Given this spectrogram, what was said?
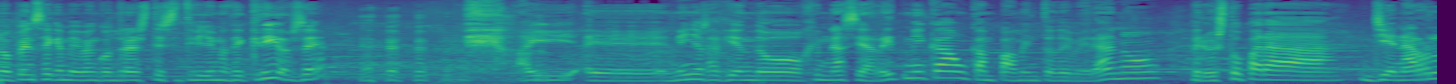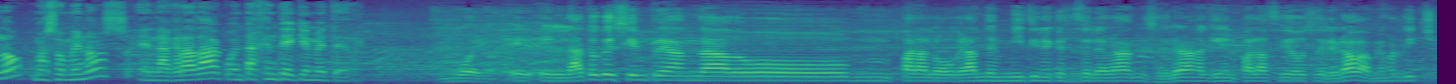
No pensé que me iba a encontrar este sitio lleno de críos, ¿eh? Hay eh, niños haciendo gimnasia rítmica, un campamento de verano, pero esto para llenarlo, más o menos, en la grada, ¿cuánta gente hay que meter? Bueno, el, el dato que siempre han dado mm, para los grandes mítines que se celebran, que se celebran aquí en el Palacio, se celebraba, mejor dicho,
